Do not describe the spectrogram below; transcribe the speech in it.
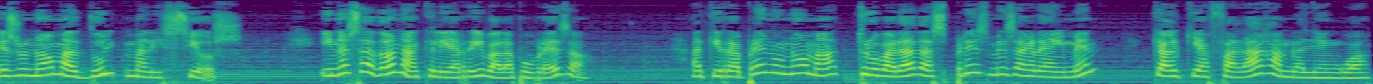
és un home d'ull maliciós i no s'adona que li arriba la pobresa. El qui reprèn un home trobarà després més agraïment que el qui afalaga amb la llengua.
